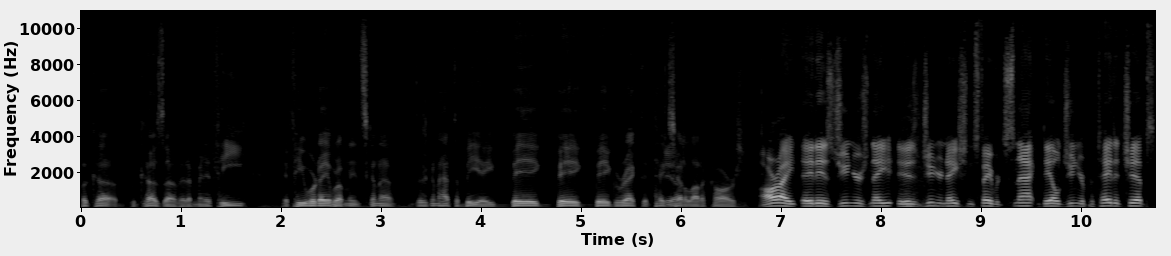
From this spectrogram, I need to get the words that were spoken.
because because of it. I mean, if he if he were to able, I mean, it's gonna there's gonna have to be a big, big, big wreck that takes Yeah. out a lot of cars. All right, it is Junior's na- it is Junior Nation's favorite snack, Dale Junior potato chips.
